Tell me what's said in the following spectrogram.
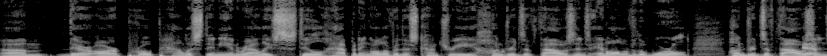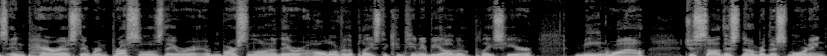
Um, there are pro-Palestinian rallies still happening all over this country, hundreds of thousands, and all over the world. Hundreds of thousands yeah. in Paris. They were in Brussels. They were in Barcelona. They were all over the place. They continue to be all over the place here. Meanwhile, just saw this number this morning.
